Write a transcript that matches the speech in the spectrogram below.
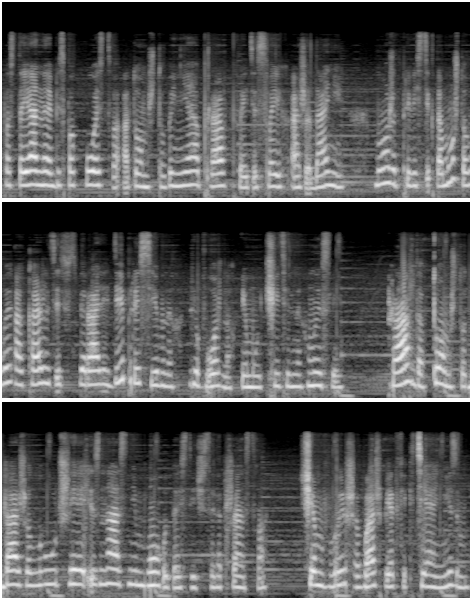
Постоянное беспокойство о том, что вы не оправдываете своих ожиданий, может привести к тому, что вы окажетесь в спирали депрессивных, тревожных и мучительных мыслей. Правда в том, что даже лучшие из нас не могут достичь совершенства. Чем выше ваш перфекционизм,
